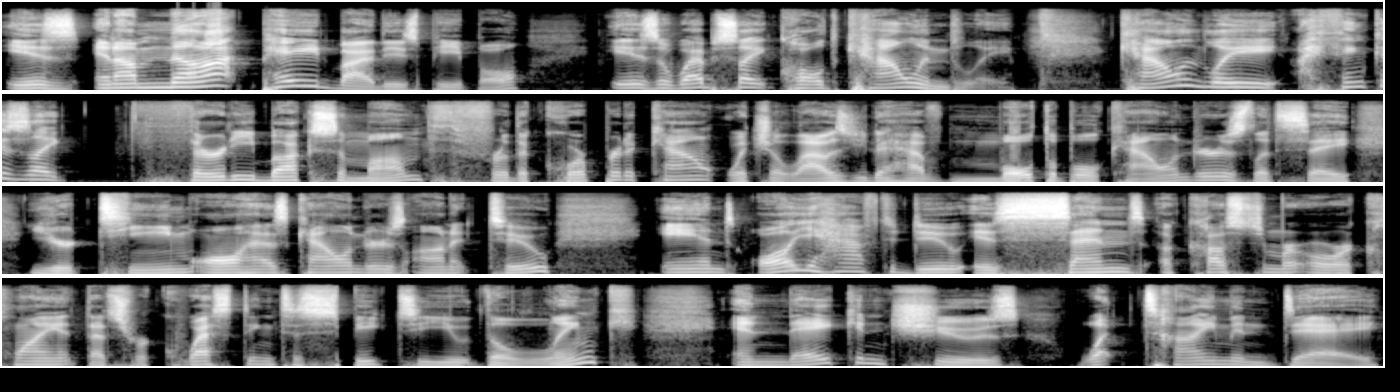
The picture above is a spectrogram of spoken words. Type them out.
is, and I'm not paid by these people, is a website called Calendly. Calendly, I think, is like 30 bucks a month for the corporate account, which allows you to have multiple calendars. Let's say your team all has calendars on it too. And all you have to do is send a customer or a client that's requesting to speak to you the link, and they can choose what time and day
